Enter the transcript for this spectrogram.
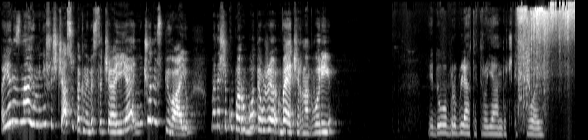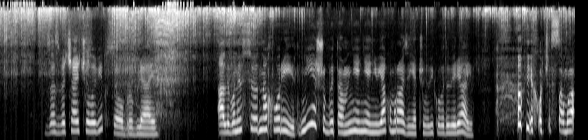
А я не знаю, мені щось часу так не вистачає. Я нічого не вспіваю. У мене ще купа роботи вже вечір на дворі. Іду обробляти трояндочки свої. Зазвичай чоловік все обробляє. Але вони все одно хворіють. Ні, щоби там, ні, ні, ні в якому разі я чоловікові довіряю. Я хочу сама.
